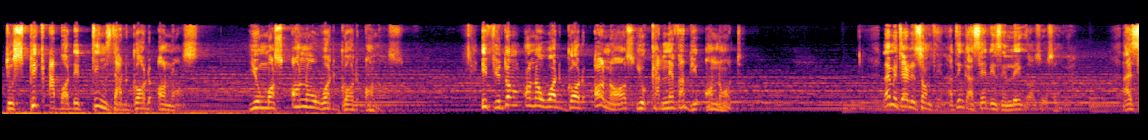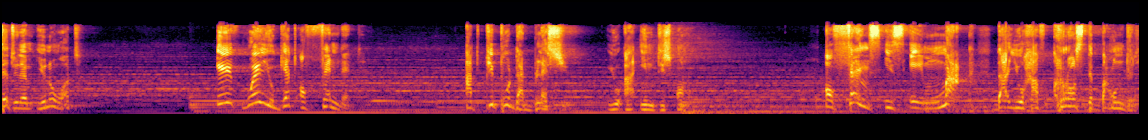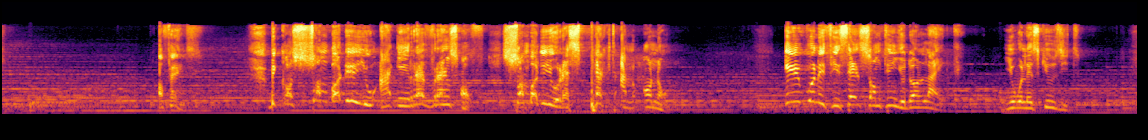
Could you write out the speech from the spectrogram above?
to speak about the things that God honors. You must honor what God honors. If you don't honor what God honors, you can never be honored. Let me tell you something. I think I said this in Lagos or somewhere. I said to them, you know what? If when you get offended at people that bless you, you are in dishonor. Offense is a mark that you have crossed the boundary. Offense. Because somebody you are in reverence of somebody you respect and honor. Even if he says something you don't like you will excuse it.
